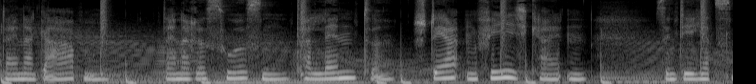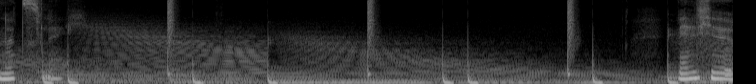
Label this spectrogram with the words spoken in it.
deiner Gaben, deiner Ressourcen, Talente, Stärken, Fähigkeiten sind dir jetzt nützlich? Welche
